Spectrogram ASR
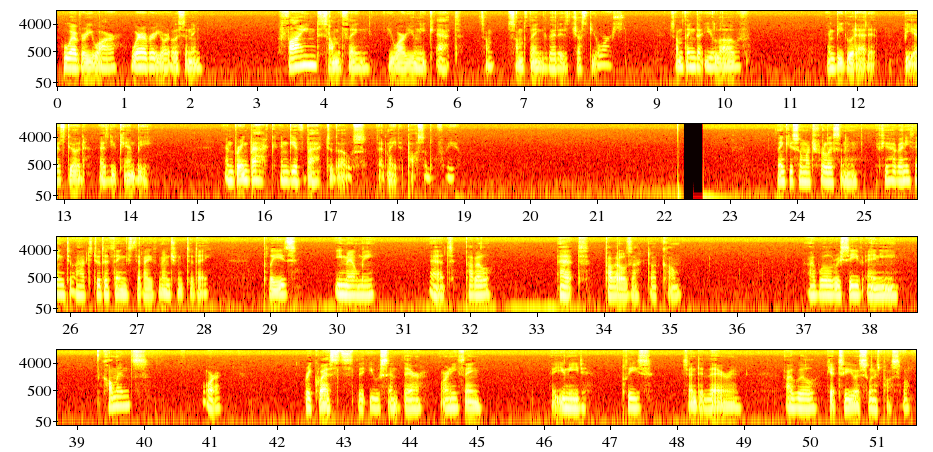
whoever you are, wherever you're listening, find something you are unique at, some something that is just yours, something that you love, and be good at it. As good as you can be, and bring back and give back to those that made it possible for you. Thank you so much for listening. If you have anything to add to the things that I've mentioned today, please email me at pavel at pavelzak.com. I will receive any comments or requests that you sent there or anything that you need. Please send it there and I will get to you as soon as possible.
